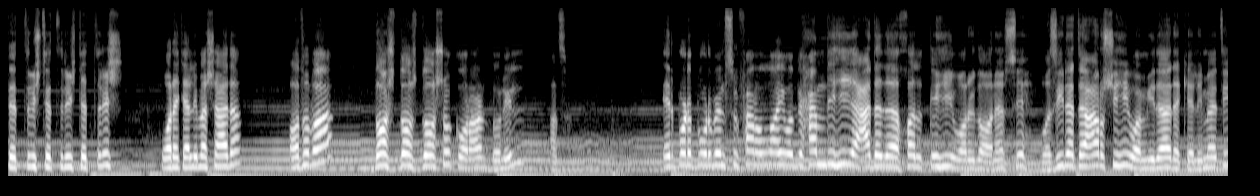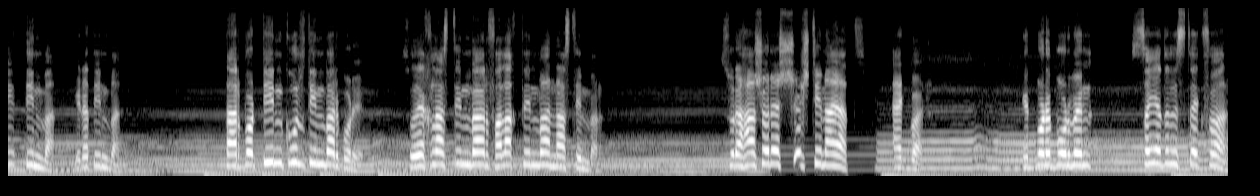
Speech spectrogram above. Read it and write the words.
তেত্রিশ তেত্রিশ তেত্রিশ ওয়া কালিমা শাহাদা, অথবা দশ দশ, দশও করার দলিল আছে। এরপরে পড়বেন সুবহানাল্লাহি ওয়া বিহামদিহি আদাদা খালকিহি ওয়া রিদা নাফসিহি ওয়া জিনাতা আরশিহি ওয়া মিদাদা কালিমাতি তিনবার। এটা তিনবার। তারপর তিন কুল তিনবার করে সূরা ইখলাস তিনবার ফালাক তিনবার নাস তিনবার। সূরা হাশরের শেষ আয়াত একবার। এরপরে পড়বেন সৈয়দুল ইস্তেগফার।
